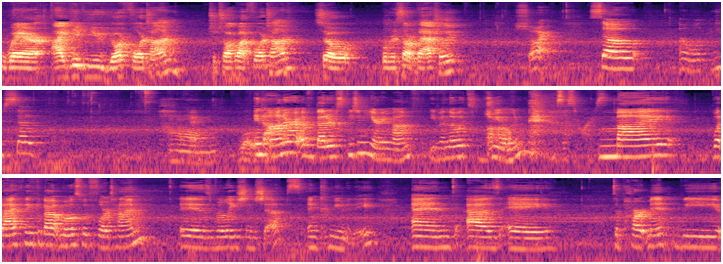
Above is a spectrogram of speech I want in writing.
where I give you your floor time to talk about floor time. So we're gonna start with Ashley. Sure. So, oh well, you said. Okay. Whoa. In honor of Better Speech and Hearing Month, even though it's June, my what I think about most with floor time is relationships and community. And as a department, we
